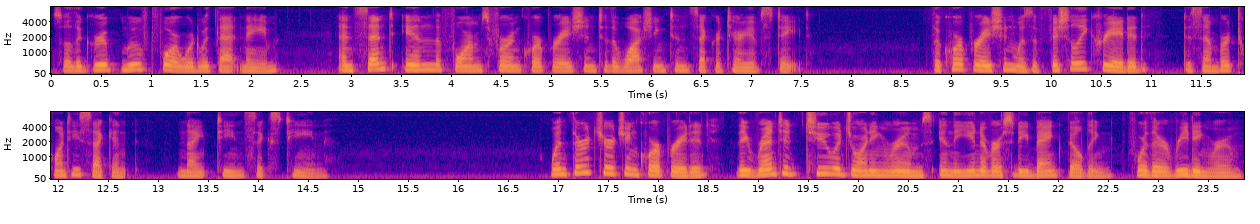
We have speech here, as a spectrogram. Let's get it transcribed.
So the group moved forward with that name and sent in the forms for incorporation to the Washington Secretary of State. The corporation was officially created December 22, 1916. When Third Church incorporated, they rented two adjoining rooms in the University Bank building for their reading room.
